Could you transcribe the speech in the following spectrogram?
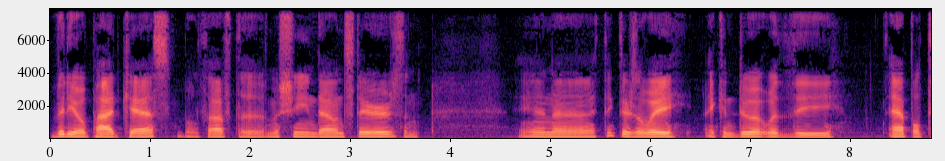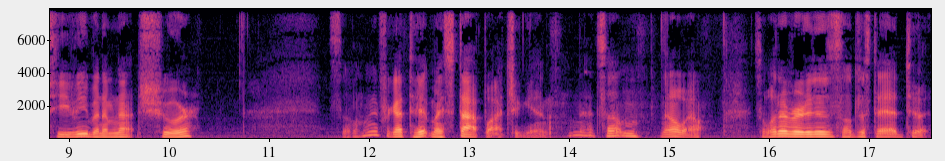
video podcasts both off the machine downstairs and and uh, I think there's a way I can do it with the Apple TV, but I'm not sure. So I forgot to hit my stopwatch again. Isn't that something? Oh well. So whatever it is, I'll just add to it.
